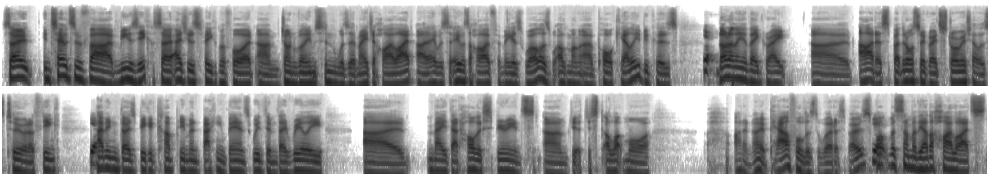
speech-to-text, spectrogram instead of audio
So, in terms of uh, music, so as you were speaking before, um, John Williamson was a major highlight. Uh, he was he was a highlight for me as well as well among uh, Paul Kelly because Yep. not only are they great uh, artists, but they're also great storytellers too. And I think Yeah. having those big accompaniment backing bands with them, they really uh, made that whole experience um, just a lot more. I don't know, powerful is the word, I suppose. What were some of the other highlights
